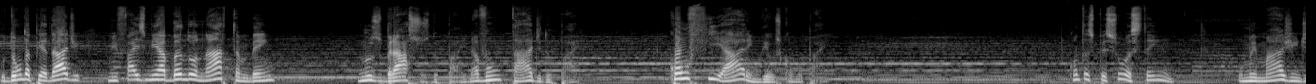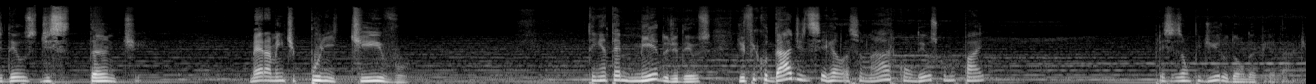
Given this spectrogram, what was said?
o dom da piedade me faz me abandonar também nos braços do Pai, na vontade do Pai. Confiar em Deus como Pai. Quantas pessoas têm uma imagem de Deus distante, meramente punitivo, tem até medo de Deus, dificuldade de se relacionar com Deus como Pai. Precisam pedir o dom da piedade.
